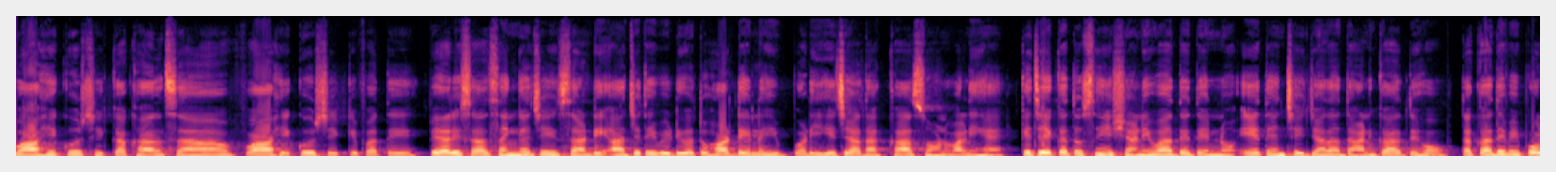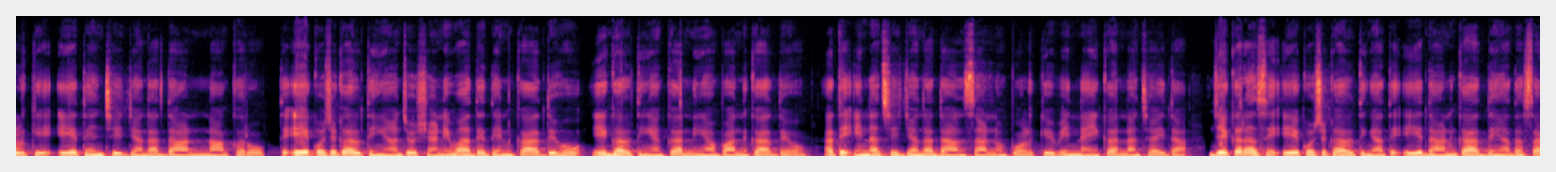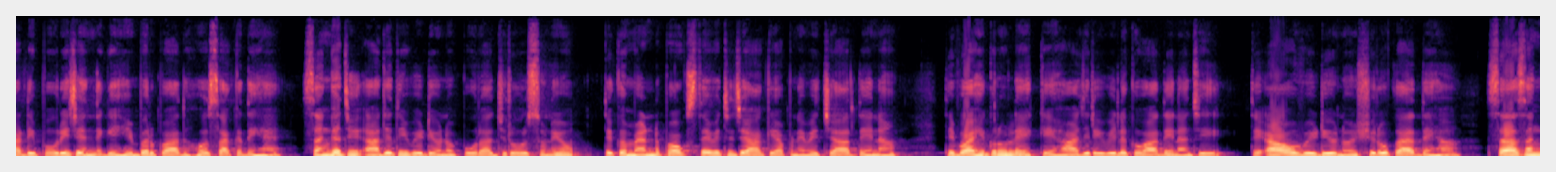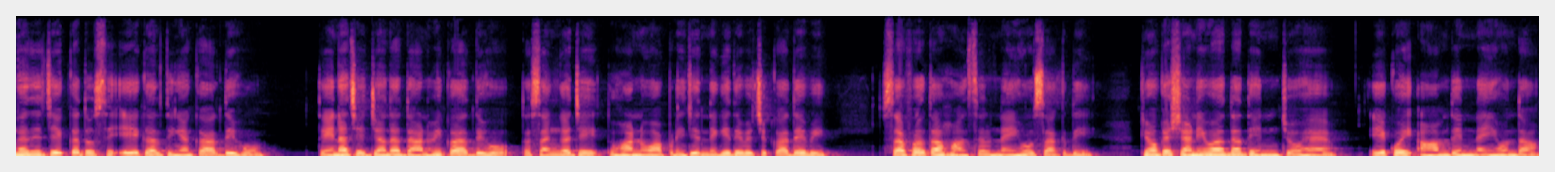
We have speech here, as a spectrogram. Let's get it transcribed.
ਵਾਹਿਗੁਰੂ ਜੀ ਕਾ ਖਾਲਸਾ, ਵਾਹਿਗੁਰੂ ਜੀ ਕੀ ਫਤਿਹ। ਪਿਆਰੀ ਸਾਧ ਸੰਗਤ ਜੀ, ਸਾਡੀ ਅੱਜ ਦੀ ਵੀਡੀਓ ਤੁਹਾਡੇ ਲਈ ਬੜੀ ਹੀ ਜ਼ਿਆਦਾ ਖਾਸ ਹੋਣ ਵਾਲੀ ਹੈ ਕਿ ਜੇਕਰ ਤੁਸੀਂ ਸ਼ਨੀਵਾਰ ਦੇ ਦਿਨ ਨੂੰ ਇਹ ਤਿੰਨ ਚੀਜ਼ਾਂ ਦਾ ਦਾਨ ਕਰਦੇ ਹੋ, ਤਾਂ ਕਦੇ ਵੀ ਭੁੱਲ ਕੇ ਇਹ ਤਿੰਨ ਚੀਜ਼ਾਂ ਦਾ ਦਾਨ ਨਾ ਕਰੋ। ਤੇ ਇਹ ਕੁਝ ਗਲਤੀਆਂ ਜੋ ਸ਼ਨੀਵਾਰ ਦੇ ਦਿਨ ਕਰਦੇ ਹੋ, ਇਹ ਗਲਤੀਆਂ ਕਰਨੀਆਂ ਬੰਦ ਕਰ ਦਿਓ। ਅਤੇ ਇਹਨਾਂ ਚੀਜ਼ਾਂ ਦਾ ਦਾਨ ਸਾਨੂੰ ਭੁੱਲ ਕੇ ਵੀ ਨਹੀਂ ਕਰਨਾ ਚਾਹੀਦਾ। ਜੇਕਰ ਅਸੀਂ ਇਹ ਕੁਝ ਗਲਤੀਆਂ ਤੇ ਇਹ ਦਾਨ ਕਰਦੇ ਹਾਂ, ਤਾਂ ਸਾਡੀ ਪੂਰੀ ਜ਼ਿੰਦਗੀ ਹੀ ਬਰਬਾਦ ਹੋ ਸਕਦੀ ਹੈ। ਸੰਗਤ ਜੀ, ਅੱਜ ਦੀ ਵੀਡੀਓ ਨੂੰ ਪੂਰਾ ਜ਼ਰੂਰ ਸੁਣਿਓ ਤੇ ਕਮੈਂਟ ਬਾਕਸ ਦੇ ਵਿੱਚ ਜਾ ਕੇ ਆਪਣੇ ਵਿਚਾਰ ਦੇਣਾ ਤੇ ਵਾਹਿਗੁਰੂ ਲਿਖ ਕੇ ਹਾਜ਼ਰੀ ਵੀ ਲਗਵਾ ਦੇਣਾ ਜੀ। ਤੇ ਆਓ ਵੀਡੀਓ ਨੂੰ ਸ਼ੁਰੂ ਕਰਦੇ ਹਾਂ। ਸਾਧ ਸੰਗਤ ਜੀ, ਜੇਕਰ ਤੁਸੀਂ ਇਹ ਗਲਤੀਆਂ ਕਰਦੇ ਹੋ ਤੇ ਇਹਨਾਂ ਚੀਜ਼ਾਂ ਦਾ ਦਾਨ ਵੀ ਕਰਦੇ ਹੋ, ਤਾਂ ਸੰਗਤ ਜੀ, ਤੁਹਾਨੂੰ ਆਪਣੀ ਜ਼ਿੰਦਗੀ ਦੇ ਵਿੱਚ ਕਦੇ ਵੀ ਸਫਲਤਾ ਹਾਸਲ ਨਹੀਂ ਹੋ ਸਕਦੀ। ਕਿਉਂਕਿ ਸ਼ਨੀਵਾਰ ਦਾ ਦਿਨ ਜੋ ਹੈ, ਇਹ ਕੋਈ ਆਮ ਦਿਨ ਨਹੀਂ ਹੁੰਦਾ।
